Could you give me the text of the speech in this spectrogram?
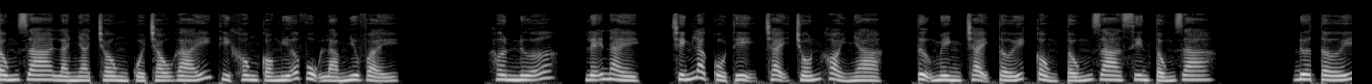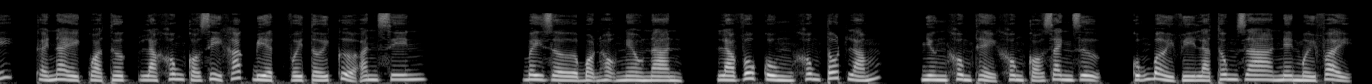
Tống gia là nhà chồng của cháu gái thì không có nghĩa vụ làm như vậy. Hơn nữa, lễ này chính là cổ thị chạy trốn khỏi nhà, tự mình chạy tới cổng Tống gia xin Tống gia. Đưa tới, cái này quả thực là không có gì khác biệt với tới cửa ăn xin. Bây giờ bọn họ nghèo nàn, là vô cùng không tốt lắm, nhưng không thể không có danh dự, cũng bởi vì là thông gia nên mới vậy.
